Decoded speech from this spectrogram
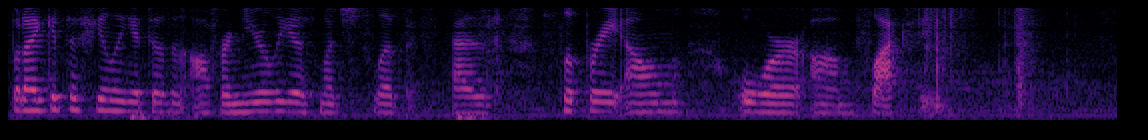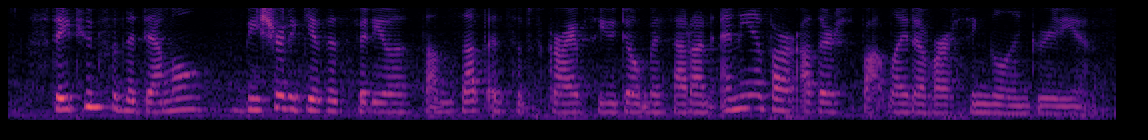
but I get the feeling it doesn't offer nearly as much slip as slippery elm or um, flaxseed. Stay tuned for the demo. Be sure to give this video a thumbs up and subscribe so you don't miss out on any of our other spotlight of our single ingredients.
